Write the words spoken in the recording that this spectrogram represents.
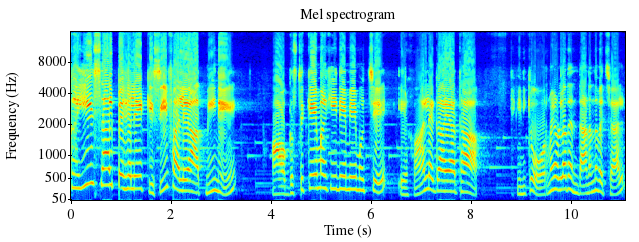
कई साल पहले किसी फले आदमी ने अगस्त के महीने में मुझे यहाँ लगाया था എനിക്ക് ഓർമ്മയുള്ളത് എന്താണെന്ന് വെച്ചാൽ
